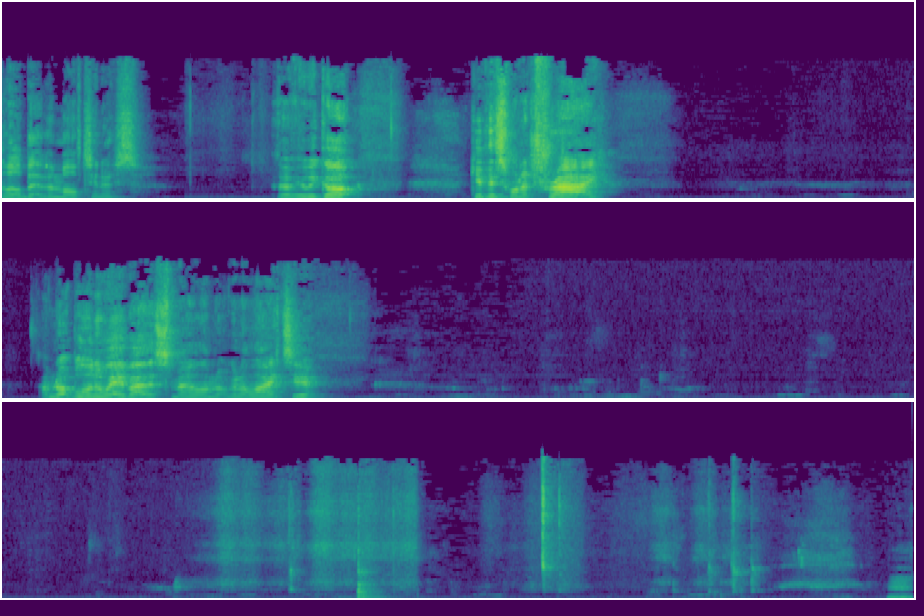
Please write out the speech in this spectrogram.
A little bit of a maltiness. So here we go. Give this one a try. I'm not blown away by the smell, I'm not going to lie to you. Hmm.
